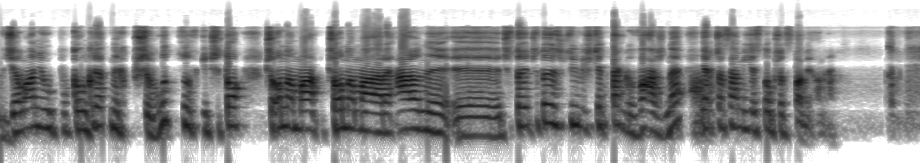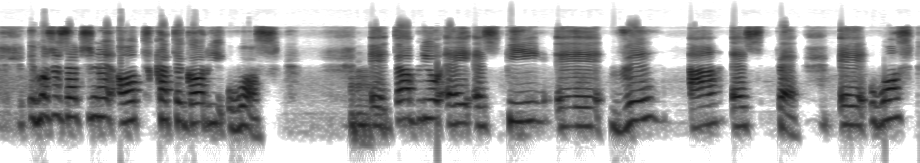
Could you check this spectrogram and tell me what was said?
w działaniu konkretnych przywódców i czy to, czy ona ma, czy ona ma realny, czy to, czy to jest rzeczywiście tak ważne, jak czasami jest to przedstawiane? Może zacznę od kategorii WASP. Mhm. WASP, wy ASP. E, WASP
